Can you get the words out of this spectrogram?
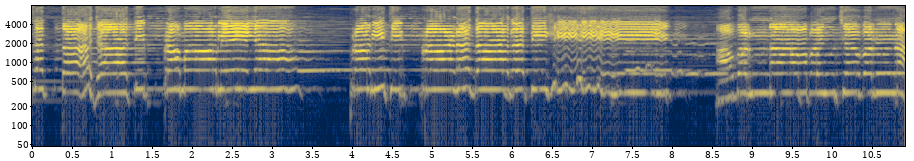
सत्ता जातिप्रमामेया प्रमिति प्राणदा गतिः अवर्णा पञ्चवर्णा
